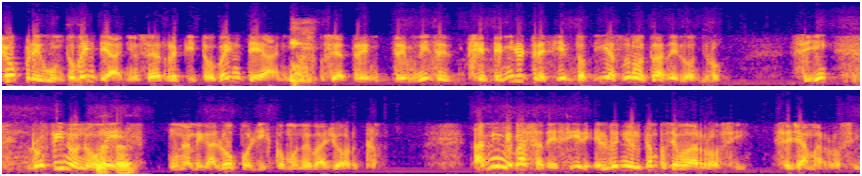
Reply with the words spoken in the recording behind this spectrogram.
Yo pregunto, 20 años, eh, repito, 20 años, o sea, 7.300 días uno tras del otro. ¿Sí? Rufino no es una megalópolis como Nueva York a mí me vas a decir, el dueño del campo se llamaba Rossi, se llama Rossi.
